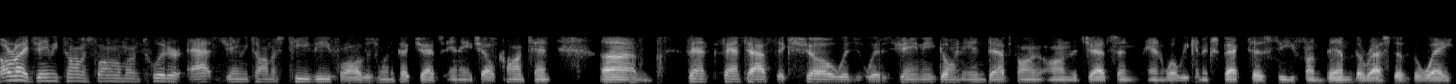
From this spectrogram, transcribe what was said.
All right, Jamie Thomas. Follow him on Twitter at Jamie Thomas TV for all of his Winnipeg Jets NHL content. Um, fan, fantastic show with with Jamie going in depth on on the Jets and and what we can expect to see from them the rest of the way.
